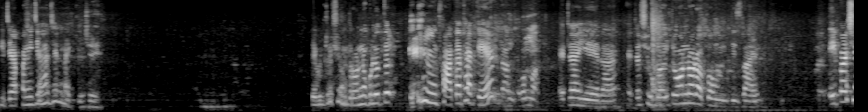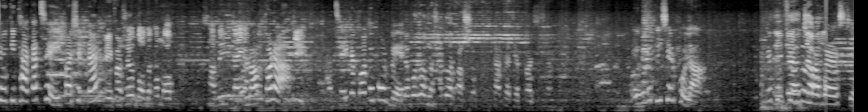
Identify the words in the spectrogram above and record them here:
কি জাপানি জাহাজের নাকি? জি। টেবিলটা সুন্দর অন্যগুলো তো ফাঁকা থাকে। এটা ইয়েরা এটা শুধু এটা অন্যরকম ডিজাইন এই পাশেও কি থাক আছে? এই পাশেরটা? এই পাশে দরজাটা লক সাবি নাই লক করা? জি। আচ্ছা এটা কত পড়বে? এটা পড়বে আপনার এগুলো কিসের খোলা? এটা হচ্ছে লকার আসছে।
